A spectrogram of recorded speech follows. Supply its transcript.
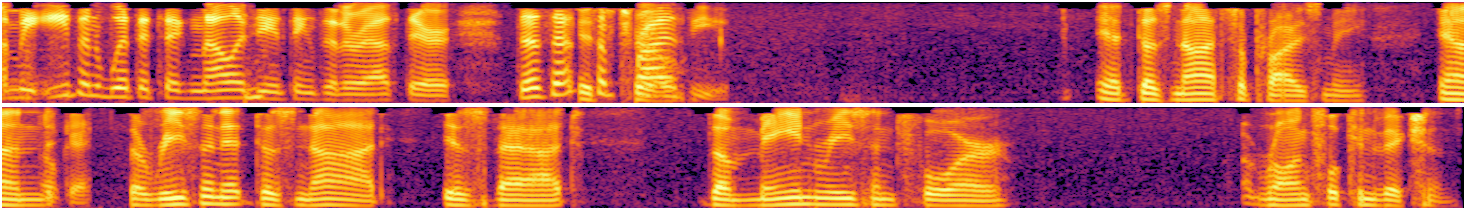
I mean, even with the technology and things that are out there, does that surprise true. you? it does not surprise me. And Okay. the reason it does not is that the main reason for wrongful convictions,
